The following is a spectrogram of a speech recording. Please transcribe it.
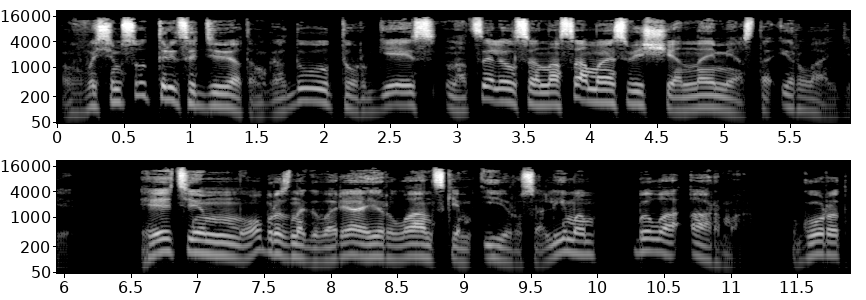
В 839 году Тургейс нацелился на самое священное место Ирландии. Этим, образно говоря, ирландским Иерусалимом была Арма, город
